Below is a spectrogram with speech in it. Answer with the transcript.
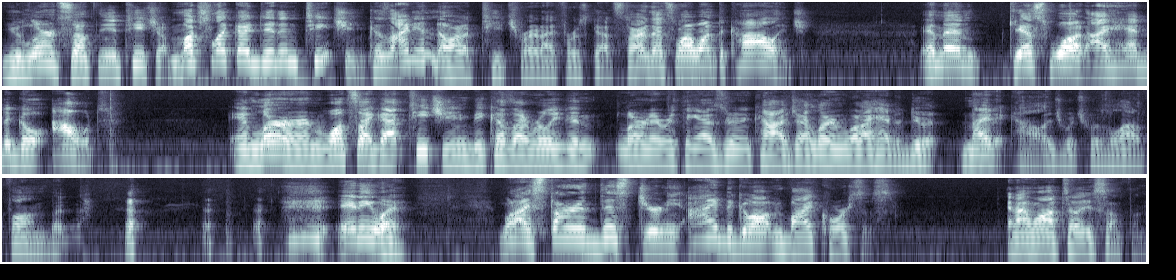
You learn something, you teach it, much like I did in teaching, because I didn't know how to teach when I first got started. That's why I went to college. And then guess what? I had to go out and learn once I got teaching because I really didn't learn everything I was doing in college. I learned what I had to do at night at college, which was a lot of fun. But anyway, when I started this journey, I had to go out and buy courses. And I want to tell you something.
